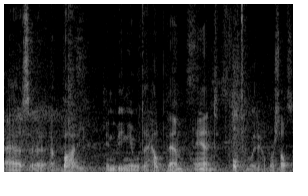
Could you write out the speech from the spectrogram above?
as a, a body in being able to help them and ultimately to help ourselves.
